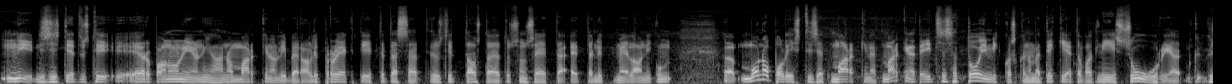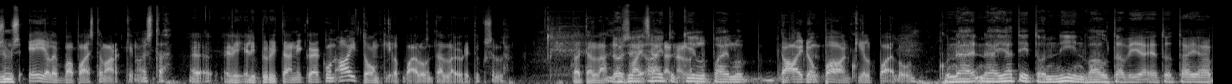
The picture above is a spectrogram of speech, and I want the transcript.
Niin, niin siis tietysti Euroopan unionihan on markkinaliberaali projekti, että tässä tietysti taustajatus on se, että, että nyt meillä on niin monopolistiset markkinat. Markkinat ei itse asiassa toimi, koska nämä tekijät ovat niin suuria. Kysymys ei ole vapaista markkinoista, eli, eli pyritään niin kuin aitoon kilpailuun tällä yrityksellä. Tai tällä no se aito kilpailu. Tai aidompaan kilpailuun. Kun nämä, nämä jätit on niin valtavia, ja, tota, ja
